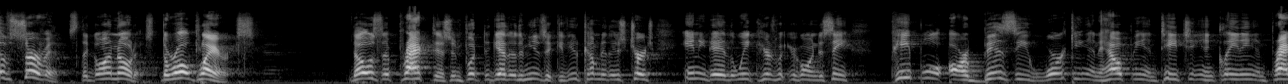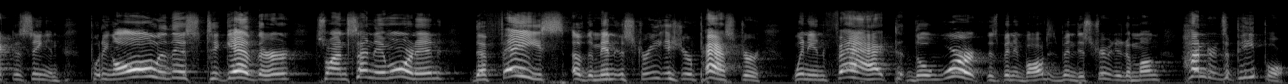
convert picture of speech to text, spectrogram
of servants that go unnoticed, the role players, those that practice and put together the music. If you come to this church any day of the week, here's what you're going to see. People are busy working and helping and teaching and cleaning and practicing and putting all of this together. So on Sunday morning, the face of the ministry is your pastor, when in fact, the work that's been involved has been distributed among hundreds of people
